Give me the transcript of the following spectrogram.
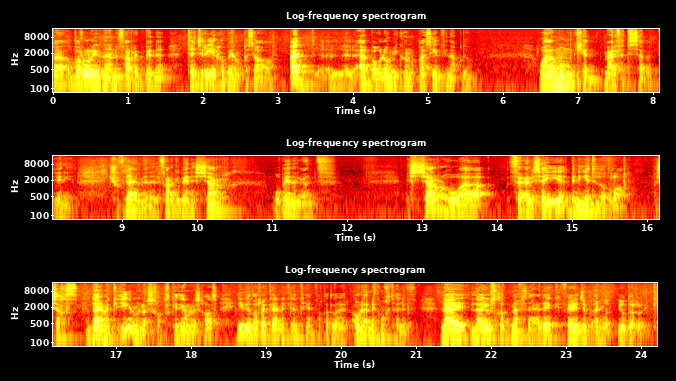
فضروري ان نفرق بين التجريح وبين القساوة. قد ال- الأب أو الأم يكونون قاسيين في نقدهم. وهذا ممكن معرفة السبب. يعني شوف دائما الفرق بين الشر وبين العنف. الشر هو فعل سيء بنية الأضرار. شخص دائما كثير من الأشخاص كثير من الأشخاص يبي يضرك لانك أنت يعني فقط لا غير أو لأنك مختلف. لا لا يسقط نفسه عليك فيجب أن يضرك.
